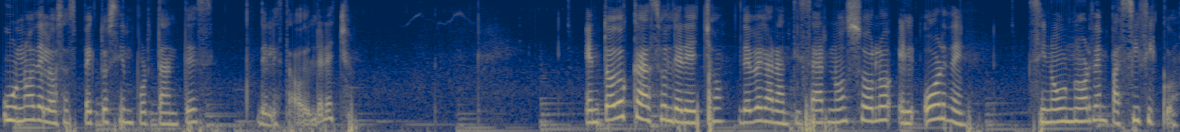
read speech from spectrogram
uno de los aspectos importantes del Estado del Derecho. En todo caso, el derecho debe garantizar no solo el orden, sino un orden pacífico,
